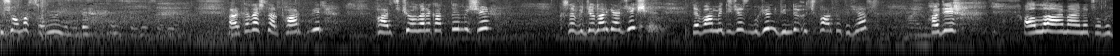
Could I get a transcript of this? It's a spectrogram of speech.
Bir şey olmaz sarıyor yine de. Arkadaşlar part 1 part 2 olarak attığım için kısa videolar gelecek. Devam edeceğiz bugün. Günde 3 part atacağız. Hadi Allah'a emanet olun.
